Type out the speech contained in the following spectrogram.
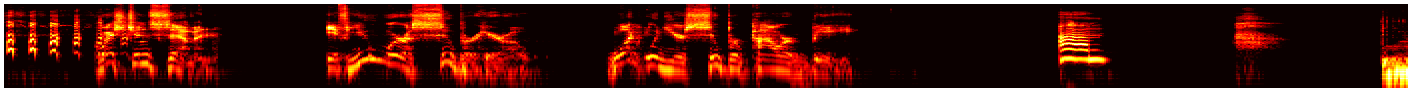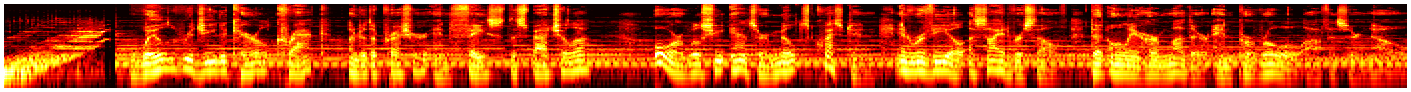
question seven if you were a superhero what would your superpower be um Will Regina Carol crack under the pressure and face the spatula? Or will she answer Milt's question and reveal a side of herself that only her mother and parole officer know?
